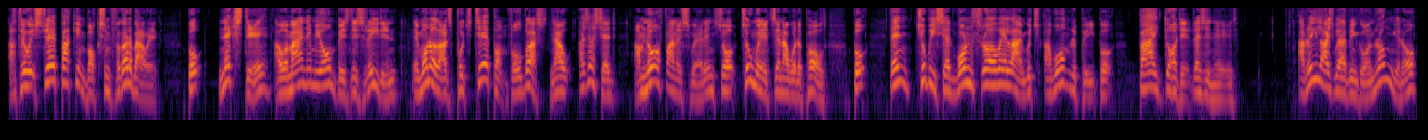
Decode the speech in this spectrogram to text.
I threw it straight back in box and forgot about it. Next day, I was minding my own business reading, and one of the lads puts tape on full blast. Now, as I said, I'm no fan of swearing, so two minutes in I was appalled. But then Chubby said one throwaway line, which I won't repeat, but by God, it resonated. I realised where I'd been going wrong, you know,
